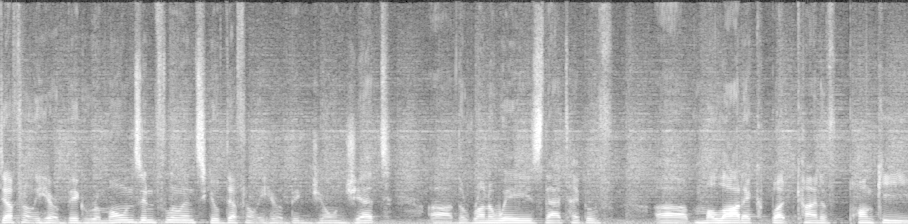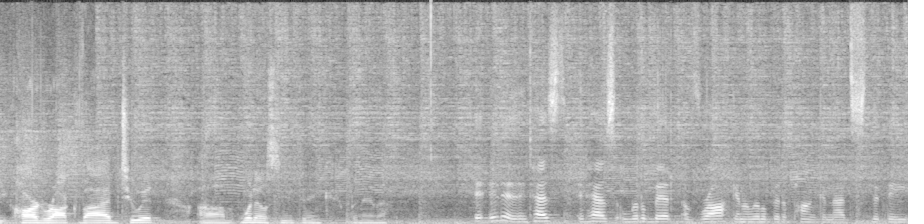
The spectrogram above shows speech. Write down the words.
definitely hear a big Ramones influence. You'll definitely hear a big Joan Jett, uh, the Runaways, that type of uh, melodic but kind of punky hard rock vibe to it. Um, what else do you think, Banana? It, it is. It has it has a little bit of rock and a little bit of punk, and that's that they.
